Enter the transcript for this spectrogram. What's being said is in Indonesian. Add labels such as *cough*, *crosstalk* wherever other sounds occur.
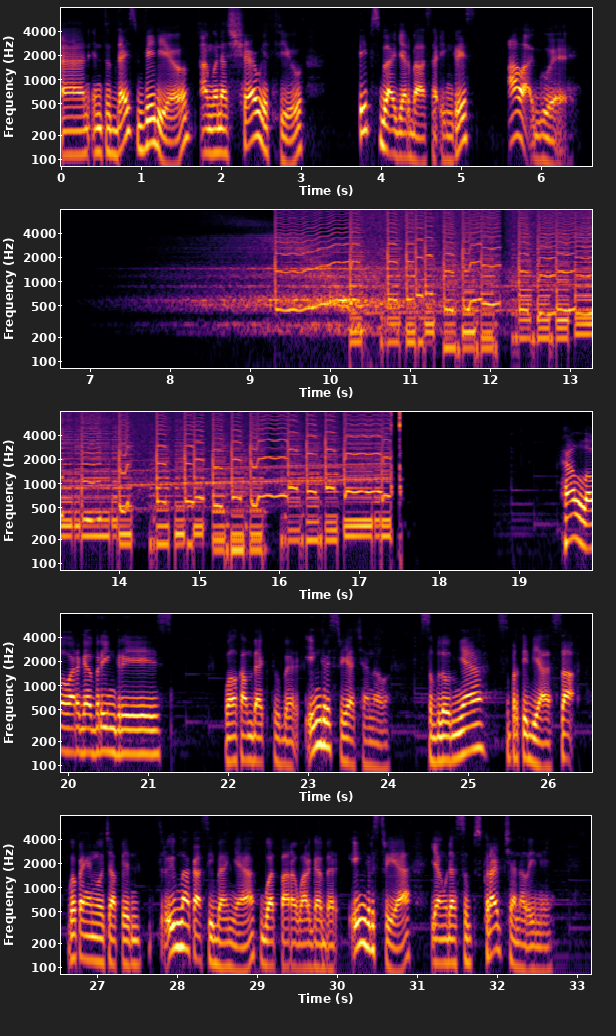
And in today's video, I'm gonna share with you tips belajar bahasa Inggris ala gue. Halo warga beringgris, welcome back to Beringgris Ria Channel. Sebelumnya, seperti biasa, gue pengen ngucapin terima kasih banyak buat para warga Beringgris Ria yang udah subscribe channel ini.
